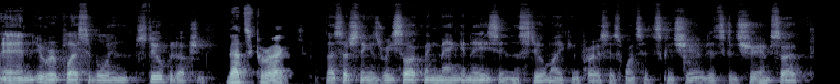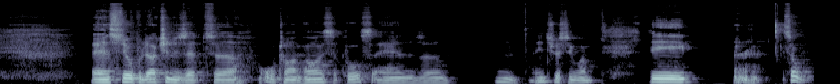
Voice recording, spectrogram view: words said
and irreplaceable in steel production that's correct no such thing as recycling manganese in the steel making process once it's consumed it's consumed so and steel production is at uh, all-time highs of course and um, hmm, interesting one the so,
